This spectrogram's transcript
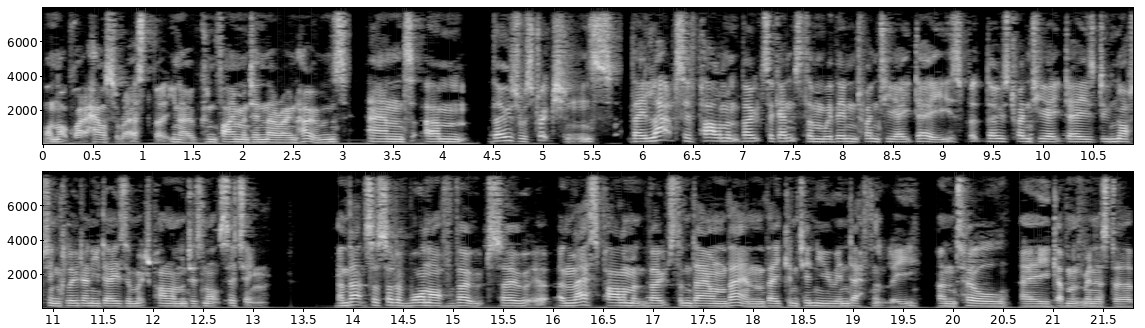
well, not quite house arrest, but, you know, confinement in their own homes. And, um, those restrictions, they lapse if Parliament votes against them within 28 days, but those 28 days do not include any days in which Parliament is not sitting. And that's a sort of one off vote. So uh, unless Parliament votes them down, then they continue indefinitely until a government minister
